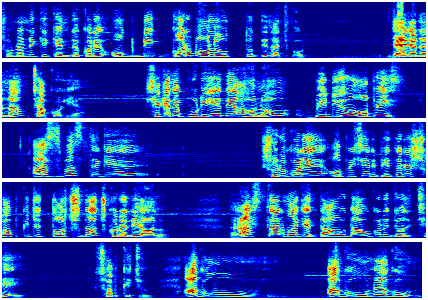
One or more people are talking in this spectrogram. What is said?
শুনানিকে কেন্দ্র করে অগ্নিগর্ভ হলো উত্তর দিনাজপুর। জায়গাটার নাম চাকুলিয়া সেখানে পুড়িয়ে দেওয়া হলো বিডিও অফিস। আশবাস থেকে শুরু করে অফিসের ভিতরে সব কিছু তছনছ করে দেওয়া হলো। রাস্তার মাঝে দাউ দাউ করে জ্বলছে সব কিছু আগুন আগুন আগুন।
